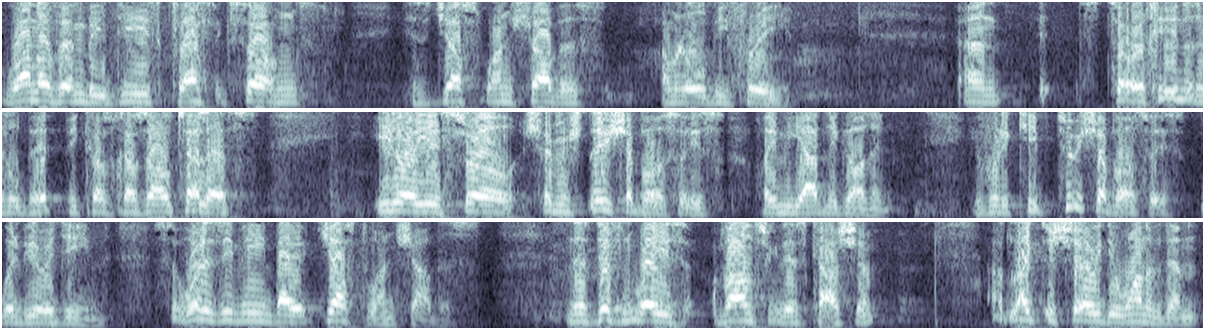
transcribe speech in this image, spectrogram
One of MBD's classic songs is Just One Shabbos and We'll All Be Free. And it's tzorichin a little bit because Chazal tell us, Ilo Yisrael Shemishnei Shabboses Hoy Miyad Nigolin. If we keep two Shabboses, we'd be redeemed. So what does he mean by just one Shabbos? And there's different ways of answering this kasha. I'd like to share with you one of them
